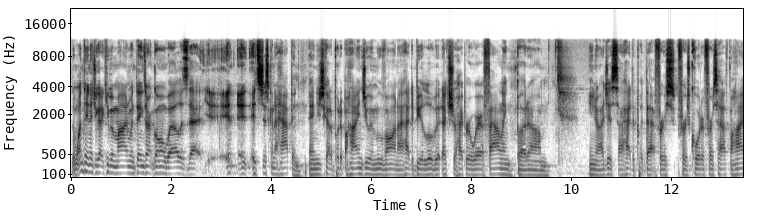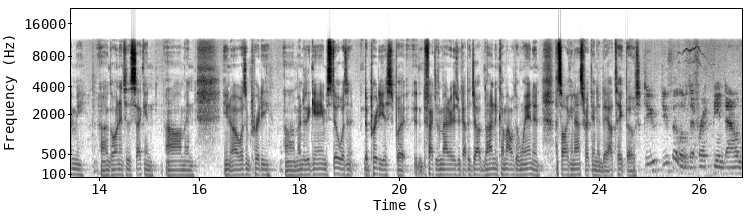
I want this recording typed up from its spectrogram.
the one thing that you got to keep in mind when things aren't going well is that it, it, it's just going to happen, and you just got to put it behind you and move on. I had to be a little bit extra hyper aware of fouling, but. Um, you know, I just I had to put that first first quarter, first half behind me, uh, going into the second, um, and you know it wasn't pretty. Um, end of the game still wasn't the prettiest, but the fact of the matter is we got the job done and come out with a win, and that's all I can ask for at the end of the day. I'll take those. Do you, do you feel a little different being down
